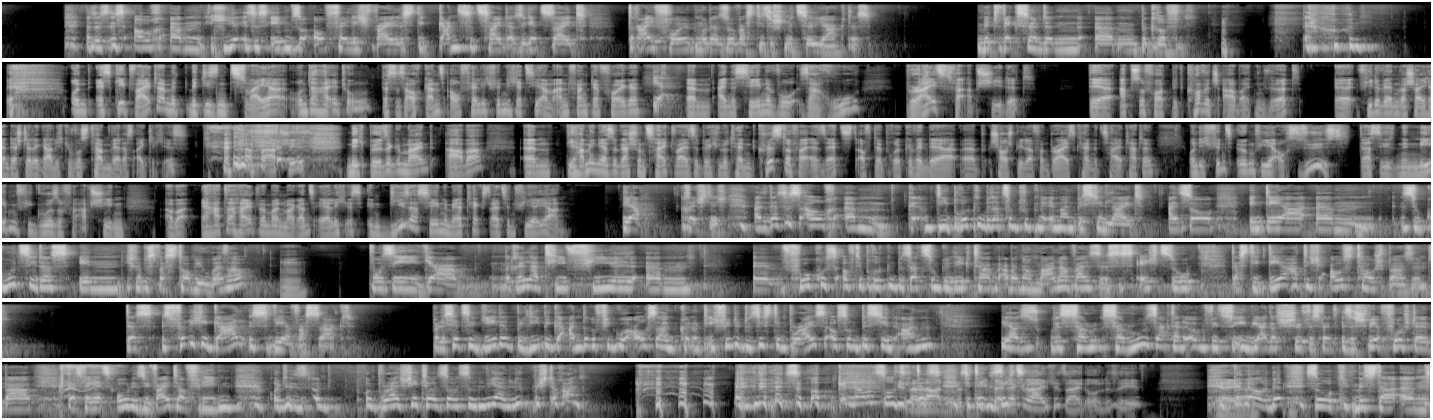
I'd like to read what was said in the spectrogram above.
Also es ist auch, ähm, hier ist es eben so auffällig, weil es die ganze Zeit, also jetzt seit drei Folgen oder so, was diese Schnitzeljagd ist. Mit wechselnden ähm, Begriffen. ja. Und es geht weiter mit, mit diesen Zweier-Unterhaltungen. Das ist auch ganz auffällig, finde ich jetzt hier am Anfang der Folge. Ja. Ähm, eine Szene, wo Saru Bryce verabschiedet, der ab sofort mit Kovic arbeiten wird. Äh, viele werden wahrscheinlich an der Stelle gar nicht gewusst haben, wer das eigentlich ist. verabschiedet. Nicht böse gemeint, aber ähm, die haben ihn ja sogar schon zeitweise durch Lieutenant Christopher ersetzt auf der Brücke, wenn der äh, Schauspieler von Bryce keine Zeit hatte. Und ich finde es irgendwie auch süß, dass sie eine Nebenfigur so verabschieden aber er hatte halt, wenn man mal ganz ehrlich ist, in dieser Szene mehr Text als in vier Jahren. Ja, richtig. Also das ist auch, ähm, die Brückenbesatzung tut mir immer ein bisschen leid. Also in der, ähm, so gut sie das in, ich glaube es war Stormy Weather, mhm. wo sie ja relativ viel ähm, äh, Fokus auf die Brückenbesatzung gelegt haben, aber normalerweise ist es echt so, dass die derartig austauschbar sind dass es völlig egal ist, wer was sagt. Weil es hätte jede beliebige andere Figur auch sagen können. Und ich finde, du siehst den Bryce auch so ein bisschen an. Ja, Saru, Saru sagt dann irgendwie zu ihm, ja, das Schiff ist, ist es schwer vorstellbar, dass wir jetzt ohne sie weiterfliegen. Und, und, und Bryce steht da so, so ja, lügt mich doch an. so, genau so Dieser sieht das. Laden sieht der Gesicht der gleiche sein ohne sie. Ja, genau, ja. ne? So, Mr. Ähm,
